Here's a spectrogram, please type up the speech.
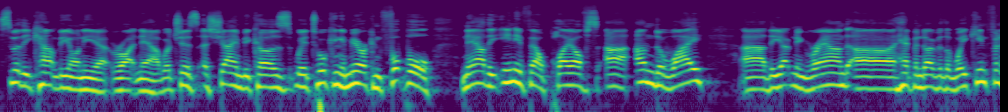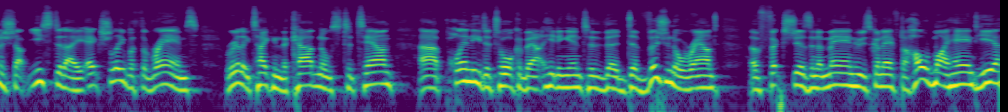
Smithy can't be on here right now, which is a shame because we're talking American football. Now the NFL playoffs are underway. Uh, the opening round uh, happened over the weekend, finished up yesterday actually, with the Rams really taking the Cardinals to town. Uh, plenty to talk about heading into the divisional round of fixtures, and a man who's going to have to hold my hand here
